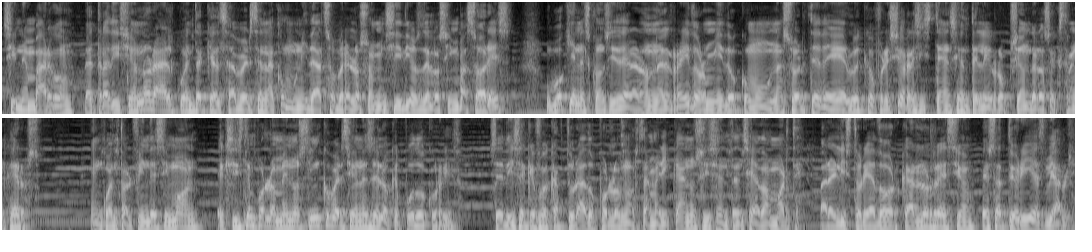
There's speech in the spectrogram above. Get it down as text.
Sin embargo, la tradición oral cuenta que al saberse en la comunidad sobre los homicidios de los invasores, hubo quienes consideraron al rey dormido como una suerte de héroe que ofreció resistencia ante la irrupción de los extranjeros. En cuanto al fin de Simón, existen por lo menos cinco versiones de lo que pudo ocurrir. Se dice que fue capturado por los norteamericanos y sentenciado a muerte. Para el historiador Carlos Recio, esa teoría es viable,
